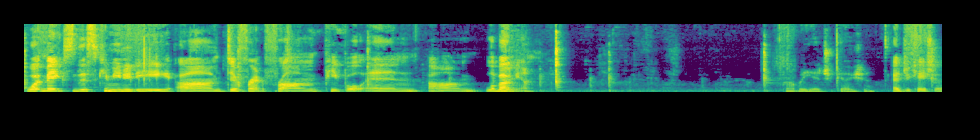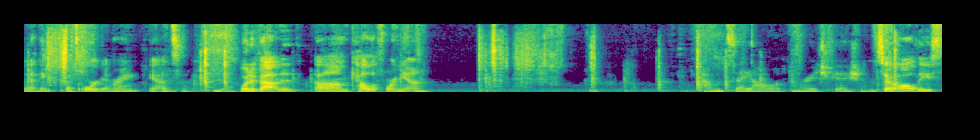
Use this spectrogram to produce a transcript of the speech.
What makes this community um, different from people in um, Lavonia? Probably education. Education, I think that's Oregon, right? Yeah. It's, Yeah. What about um, California? I would say all of them are education. So all these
